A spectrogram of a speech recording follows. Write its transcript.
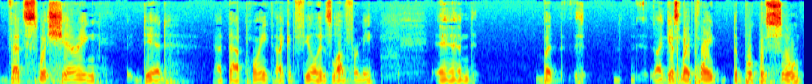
that's what sharing did at that point. I could feel his love for me, and but I guess my point: the book was so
